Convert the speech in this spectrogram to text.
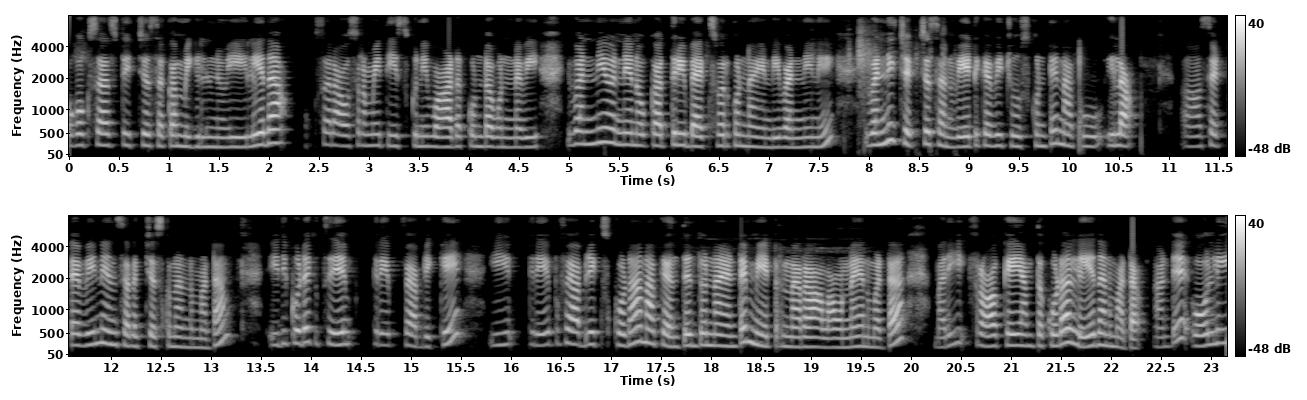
ఒక్కొక్కసారి స్టిచ్ చేసాక మిగిలినవి లేదా ఒకసారి అవసరమై తీసుకుని వాడకుండా ఉన్నవి ఇవన్నీ నేను ఒక త్రీ బ్యాగ్స్ వరకు ఉన్నాయండి ఇవన్నీని. ఇవన్నీ చెక్ చేశాను. వేటికి అవి చూసుకుంటే నాకు ఇలా సెట్ అవి నేను సెలెక్ట్ చేసుకున్నాను అనమాట ఇది కూడా సేమ్ క్రేప్ ఫ్యాబ్రికే ఈ క్రేప్ ఫ్యాబ్రిక్స్ కూడా నాకు ఎంతెంత ఉన్నాయంటే మీటర్న్నర అలా ఉన్నాయన్నమాట. మరి ఫ్రాక్ అయ్యేంత కూడా లేదనమాట అంటే ఓన్లీ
